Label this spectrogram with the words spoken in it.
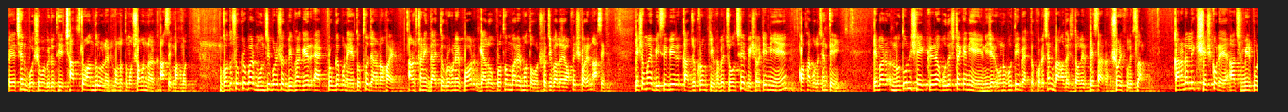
পেয়েছেন বৈষম্য বিরোধী ছাত্র আন্দোলনের অন্যতম সমন্বয়ক আসিফ মাহমুদ। গত শুক্রবার মন্ত্রিপরিষদ বিভাগের এক প্রজ্ঞাপনে এ তথ্য জানানো হয়। আনুষ্ঠানিক দায়িত্ব গ্রহণের পর গেল প্রথমবারের মতো সচিবালয়ে অফিস করেন আসিফ। এ সময় বিসিবির কার্যক্রম কীভাবে চলছে বিষয়টি নিয়ে কথা বলেছেন তিনি। এবার নতুন সেই ক্রীড়া উপদেষ্টাকে নিয়ে নিজের অনুভূতি ব্যক্ত করেছেন বাংলাদেশ দলের pacer Shariful Islam. Canada league শেষ করে আজ মিরপুর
